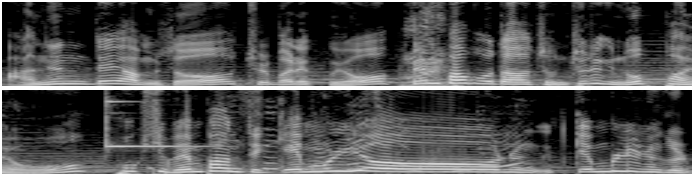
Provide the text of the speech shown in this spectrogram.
아는데 하면서 출발했고요. 뱀파보다 전투력이 높아요. 혹시 뱀파한테 깨물려는 깨물리는 걸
